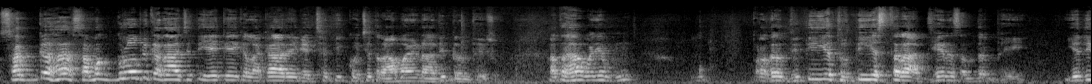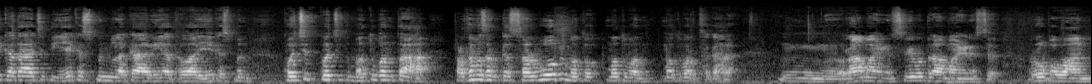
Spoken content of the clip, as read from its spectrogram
सर्गः समग्रोऽपि कदाचित् एकैकलकारे गच्छति क्वचित् रामायणादिग्रन्थेषु अतः वयं द्वितीय तृतीयस्तर अध्ययनसन्दर्भे यदि कदाचित् एकस्मिन् लकारे अथवा एकस्मिन् क्वचित् क्वचित् मतुबन्ताः प्रथमसर्गः सर्वोऽपि मतु मतुबन् मतुवर्थकः रामायण श्रीमद् रामायणस्य रूपवान्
